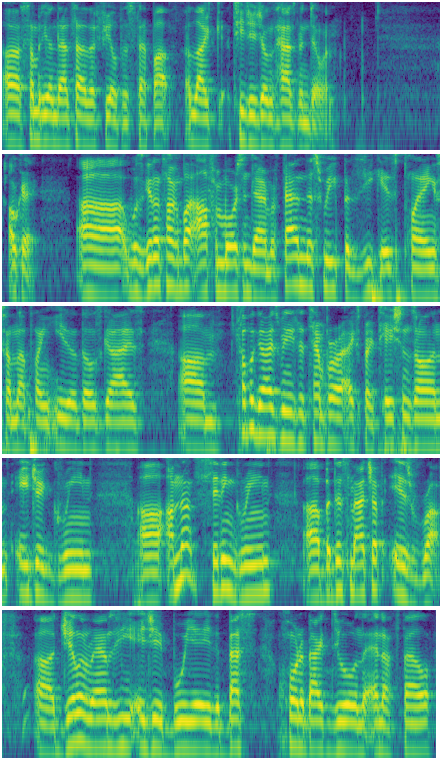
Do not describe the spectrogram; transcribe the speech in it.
uh, somebody on that side of the field to step up, like T.J. Jones has been doing. Okay. Uh, was going to talk about Alfred Morris and Darren McFadden this week, but Zeke is playing, so I'm not playing either of those guys. A um, couple guys we need to temper our expectations on. AJ Green uh, I'm not sitting green, uh, but this matchup is rough. Uh, Jalen Ramsey, AJ Bouye, the best cornerback duo in the NFL.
